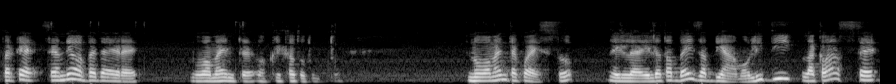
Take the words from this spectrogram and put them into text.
Perché se andiamo a vedere, nuovamente ho cliccato tutto, nuovamente questo, il, il database abbiamo l'id, la classe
